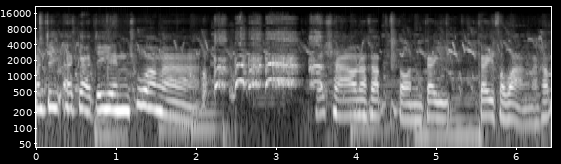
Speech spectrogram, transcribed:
มันจะอากาศจะเย็นช่วงอะเช้านะครับ ตอนใกล้ใกล้สว่างนะครับ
